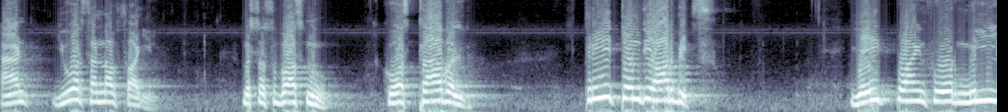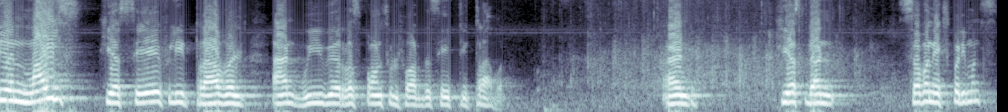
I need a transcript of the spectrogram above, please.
and your son of soil, Mr. Shubhanshu, who has traveled 320 orbits, 8.4 million miles he has safely traveled and we were responsible for the safety travel. And he has done seven experiments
